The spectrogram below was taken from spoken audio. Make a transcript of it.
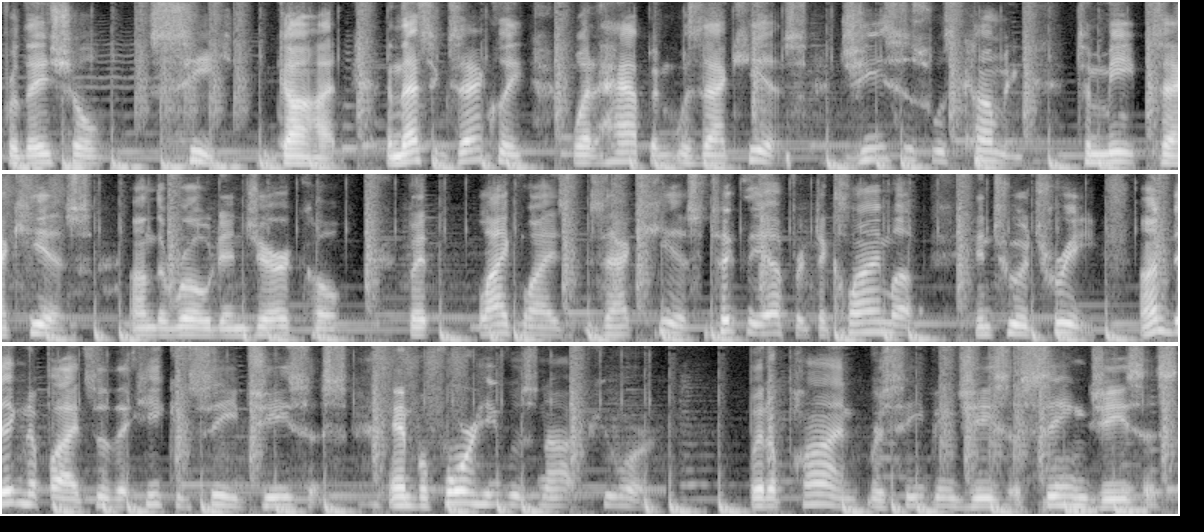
for they shall see God. And that's exactly what happened with Zacchaeus. Jesus was coming to meet Zacchaeus on the road in Jericho. But likewise, Zacchaeus took the effort to climb up into a tree, undignified, so that he could see Jesus. And before he was not pure, but upon receiving Jesus, seeing Jesus,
